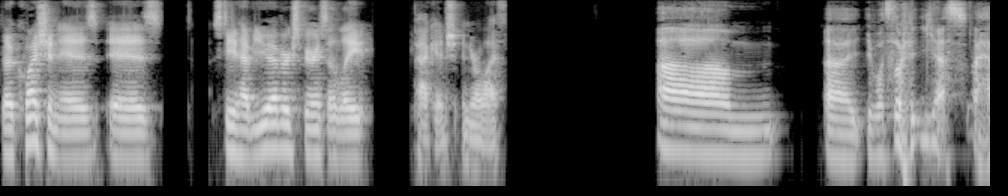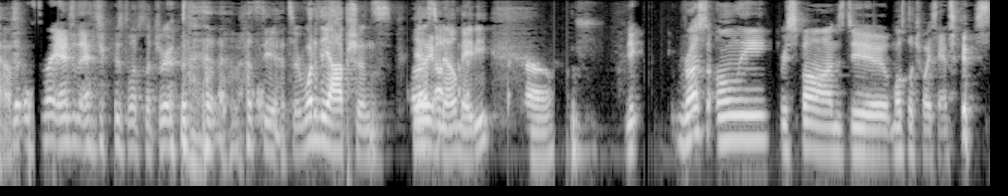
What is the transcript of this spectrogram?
the question is, is Steve, have you ever experienced a late package in your life? Um, uh, what's the yes? I have. What's the answer? The answer is what's the truth? what's the answer? What are the options? What yes, the, no, maybe. Oh. Russ only responds to multiple choice answers.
